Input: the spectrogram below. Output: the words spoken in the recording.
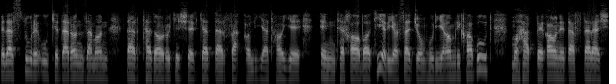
به دستور او که در آن زمان در تدارک شرکت در فعالیت‌های انتخاباتی ریاست جمهوری آمریکا بود محققان دفترش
